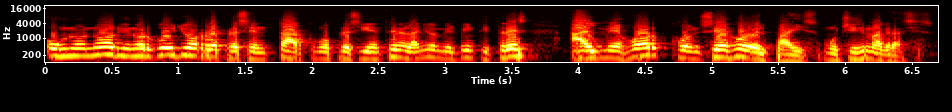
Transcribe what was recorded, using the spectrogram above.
un honor y un orgullo representar como presidente en el año 2023 al mejor consejo del país. Muchísimas gracias.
